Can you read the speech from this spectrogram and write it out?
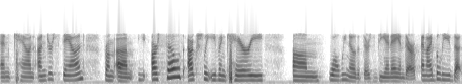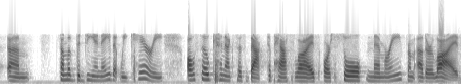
and can understand from um, our cells actually even carry um, well, we know that there's DNA in there, and I believe that um, some of the DNA that we carry also connects us back to past lives or soul memory from other lives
